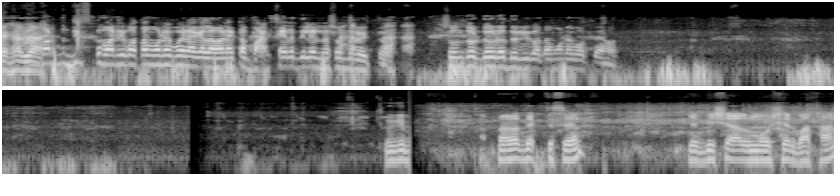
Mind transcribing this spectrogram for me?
দেখা যায়। আমার তো ডিসকভারির কথা মনে পড়ে গেল আমার একটা বাঘ ছেড়ে দিলেন না সুন্দর হইতো। সুন্দর দৌড়াদৌড়ির কথা মনে পড়তে এখন। তুমি কি আপনারা দেখতেছেন যে বিশাল মহিষের বাথান।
